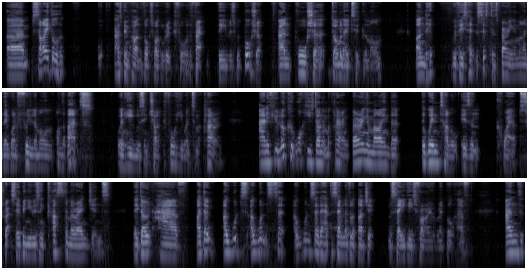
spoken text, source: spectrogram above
Um, Seidl has been part of the Volkswagen Group before, the fact that he was with Porsche, and Porsche dominated Le Mans under, with his head assistants, bearing in mind they won three Le Mans on the bats when he was in charge before he went to McLaren. And if you look at what he's done at McLaren, bearing in mind that the wind tunnel isn't quite up to scratch. They've been using customer engines. They don't have. I don't. I would. I wouldn't say. I wouldn't say they have the same level of budget Mercedes, Ferrari, or Red Bull have, and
